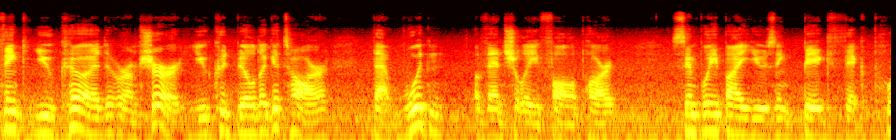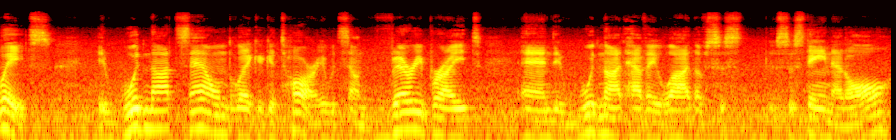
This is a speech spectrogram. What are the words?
think you could, or I'm sure, you could build a guitar that wouldn't eventually fall apart simply by using big, thick plates. It would not sound like a guitar. It would sound very bright and it would not have a lot of sus sustain at all.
